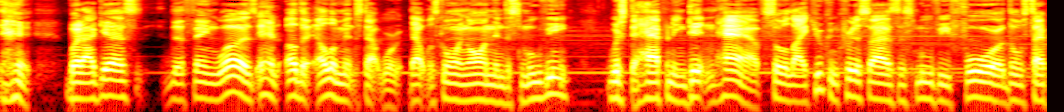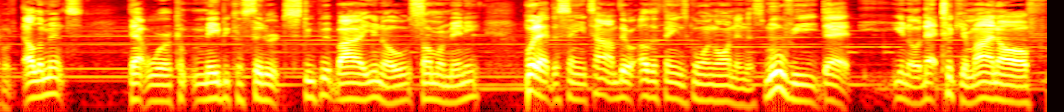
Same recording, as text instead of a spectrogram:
but I guess the thing was it had other elements that were that was going on in this movie which the happening didn't have. So like you can criticize this movie for those type of elements that were maybe considered stupid by, you know, some or many, but at the same time there were other things going on in this movie that you know that took your mind off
